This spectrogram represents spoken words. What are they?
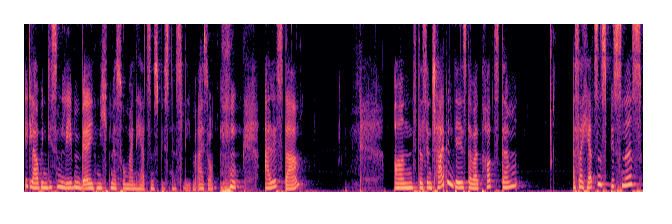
ich glaube, in diesem Leben werde ich nicht mehr so mein Herzensbusiness leben. Also, alles da. Und das Entscheidende ist aber trotzdem, also Herzensbusiness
